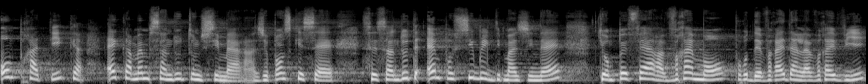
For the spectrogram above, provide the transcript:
en pratique est quand même sans doute une chimère. Je pense que c'est sans doute impossible d'imaginer qu'on peut faire vraiment, pour de vrai, dans la vraie vie,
